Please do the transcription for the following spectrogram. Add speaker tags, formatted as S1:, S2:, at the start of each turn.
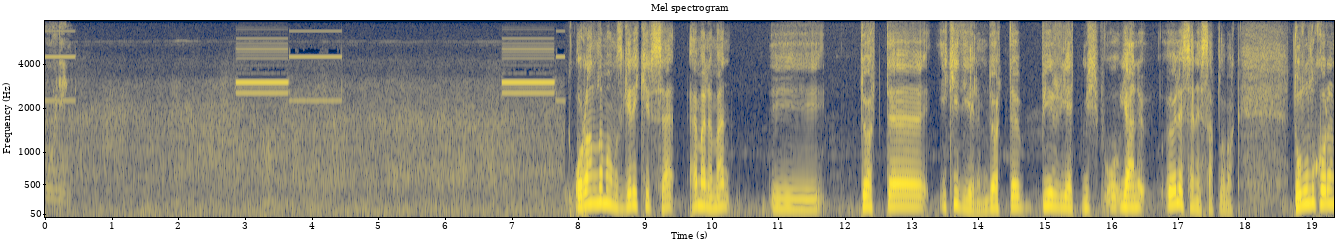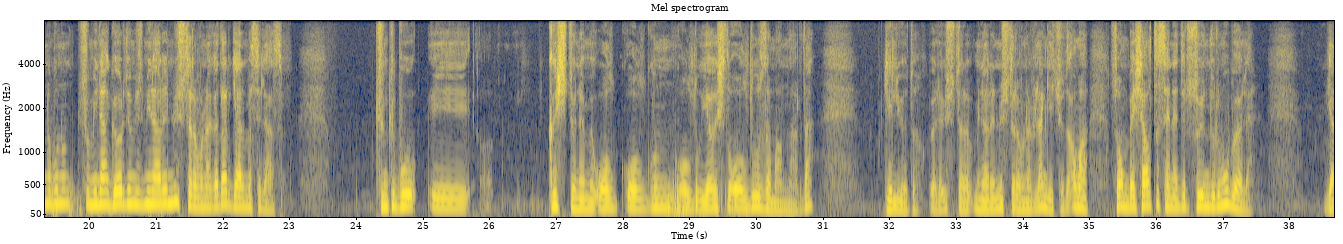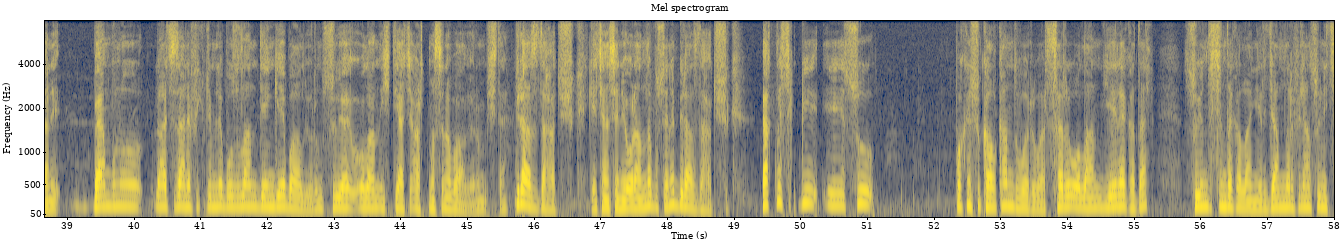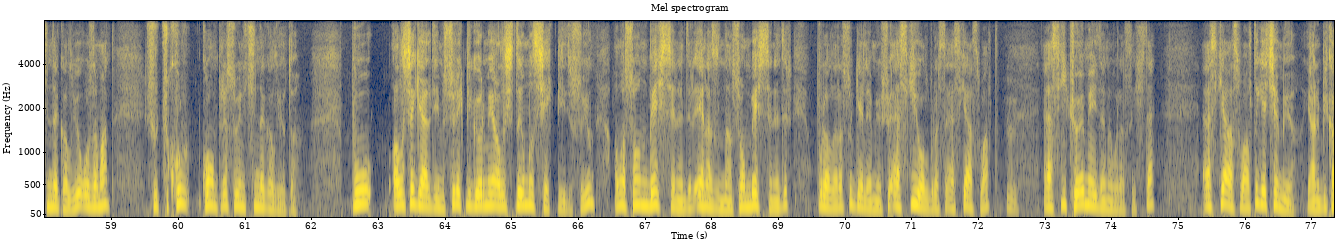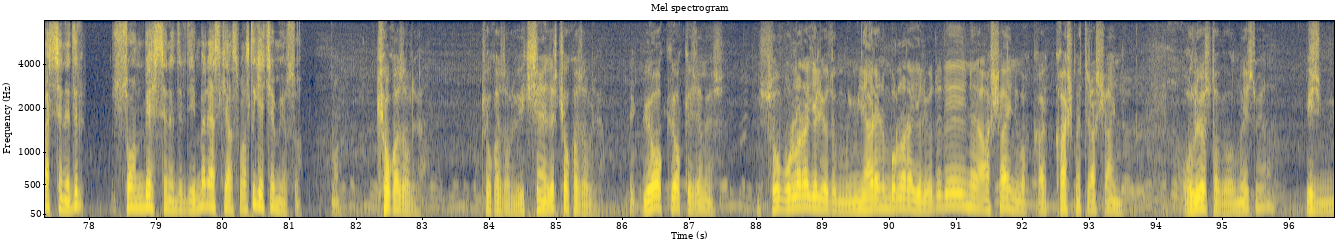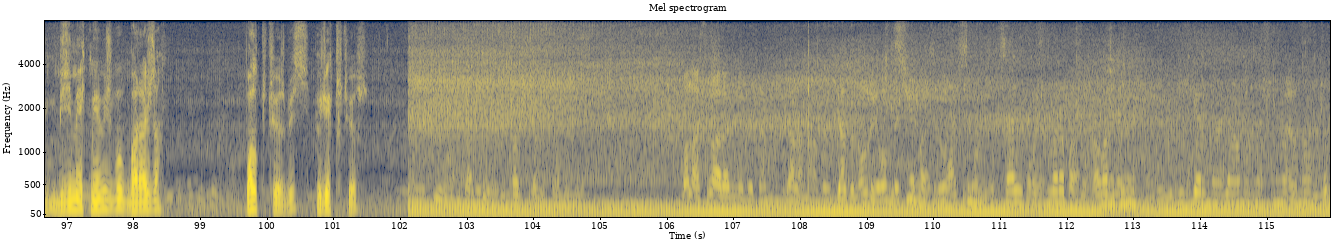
S1: Warning.
S2: oranlamamız gerekirse hemen hemen e, dörtte iki diyelim. Dörtte bir yetmiş. O- Yani öyle sen hesapla bak. Doluluk oranı bunun şu mina gördüğümüz minarenin üst tarafına kadar gelmesi lazım. Çünkü bu e, kış dönemi ol- olgun olduğu, yağışlı olduğu zamanlarda geliyordu. Böyle üst taraf, minarenin üst tarafına falan geçiyordu. Ama son 5-6 senedir suyun durumu böyle. Yani ben bunu naçizane fikrimle bozulan dengeye bağlıyorum. Suya olan ihtiyaç artmasına bağlıyorum işte. Biraz daha düşük. Geçen seneye oranla bu sene biraz daha düşük. Yaklaşık bir e, su bakın şu kalkan duvarı var. Sarı olan yere kadar suyun dışında kalan yeri. Camları falan suyun içinde kalıyor. O zaman şu çukur komple suyun içinde kalıyordu. Bu alışa geldiğimiz, sürekli görmeye alıştığımız şekliydi suyun. Ama son 5 senedir, en azından son 5 senedir buralara su gelemiyor. Şu eski yol burası, eski asfalt.
S3: Evet.
S2: Eski köy meydanı burası işte. Eski asfaltı geçemiyor. Yani birkaç senedir, son 5 senedir diyeyim ben eski asfaltı geçemiyor su.
S4: Çok azalıyor. Çok azalıyor. İki senedir çok azalıyor. Yok yok gezemiyoruz. Su buralara geliyordu. Minarenin buralara geliyordu. De yine aşağı indi bak. ka- kaç metre aşağı indi. Oluyoruz tabii olmayız mı ya? Biz bizim ekmeğimiz bu barajdan. Balık tutuyoruz biz. Böcek tutuyoruz.
S3: Valla şu ara ne desem yalan abi. Yazın oluyor 15 20 kilo.
S2: sel koşullara bağlı. Havanın günlük rüzgarına, yağmuruna, şununla
S3: Evet.
S2: bundan çok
